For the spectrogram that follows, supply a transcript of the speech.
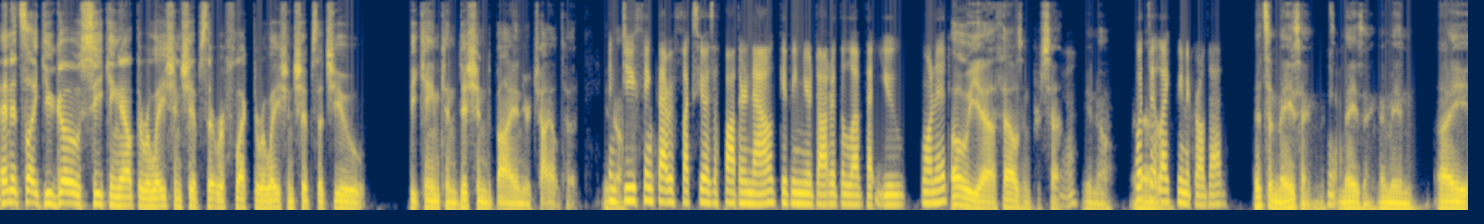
And it's like you go seeking out the relationships that reflect the relationships that you became conditioned by in your childhood. You And know? do you think that reflects you as a father now, giving your daughter the love that you wanted? oh, yeah, a thousand percent, Yeah. you know? What's it like being a girl dad? It's amazing. It's Yeah. amazing. I mean, I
